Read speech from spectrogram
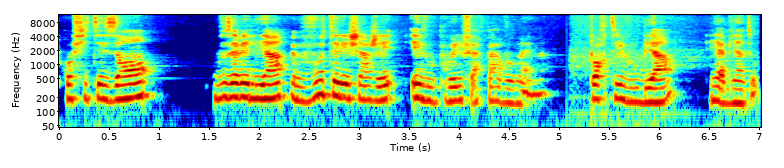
Profitez-en, vous avez le lien, vous téléchargez et vous pouvez le faire par vous-même. Portez-vous bien et à bientôt.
